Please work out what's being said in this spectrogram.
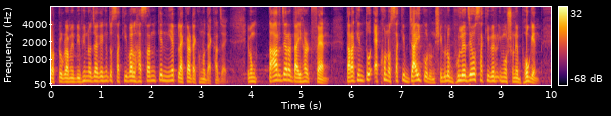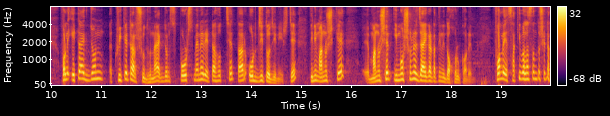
চট্টগ্রামে, বিভিন্ন জায়গায় কিন্তু সাকিব আল হাসানকে নিয়ে প্ল্যাকার্ড এখনও দেখা যায়। এবং তার যারা ডাইহার্ট ফ্যান তারা কিন্তু এখনও সাকিব যাই করুন, সেগুলো ভুলে যেও সাকিবের ইমোশনে ভোগেন। ফলে এটা একজন ক্রিকেটার শুধু না, একজন স্পোর্টসম্যানের এটা হচ্ছে তার অর্জিত জিনিস যে, তিনি মানুষকে, মানুষের ইমোশনের জায়গাটা তিনি দখল করেন। ফলে সাকিব আল হাসান তো সেটা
